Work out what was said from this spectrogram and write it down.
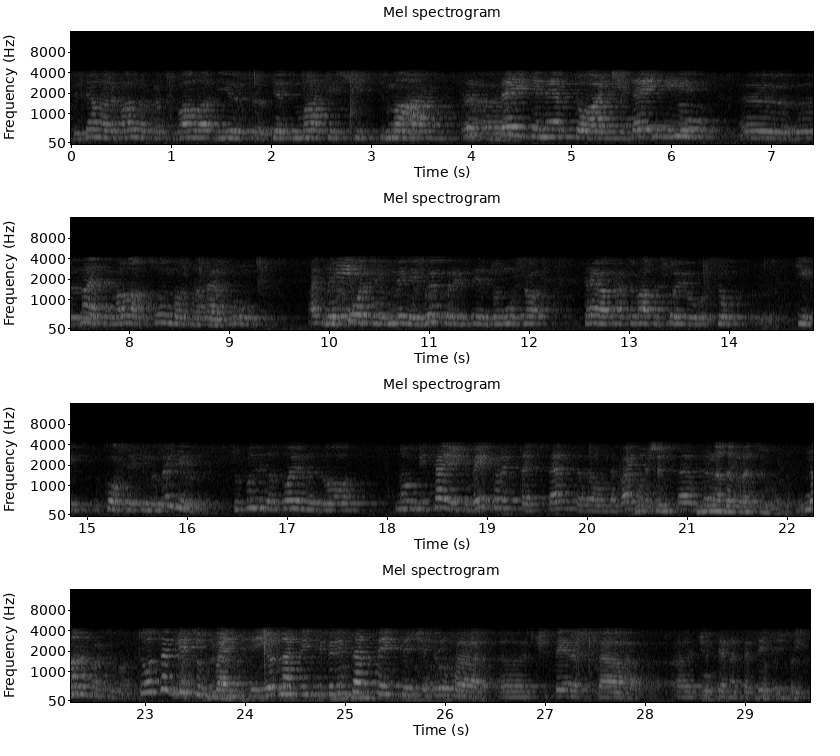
Тетяна Івановна працювала із п'ятьма чи шістьма. Деякі не актуальні, деякі... Е, е, Знаєте, мала сума там, ну, не хочуть, ми не використаємо, тому що треба працювати з тою, щоб ті кошти, які ми виділили, щоб вони достояли до Ну, обіцяють використати все, сказали, давайте В общем, все треба працювати. надо працювати. То це дві субвенції. Одна 250 тисяч, друга е, 414 тисяч 200.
